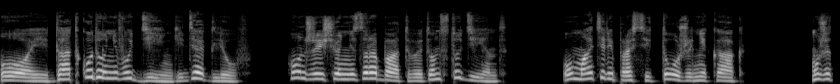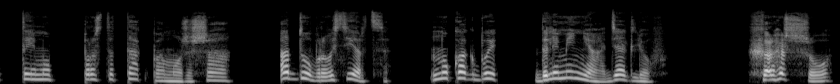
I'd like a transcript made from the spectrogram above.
Ой, да откуда у него деньги, дядь Лев? Он же еще не зарабатывает, он студент. У матери просить тоже никак. Может, ты ему просто так поможешь, а? От доброго сердца. Ну, как бы для меня, дядь Лев. Хорошо.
